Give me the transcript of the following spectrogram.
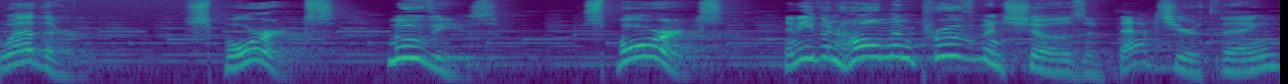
weather, sports, movies, sports, and even home improvement shows if that's your thing.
